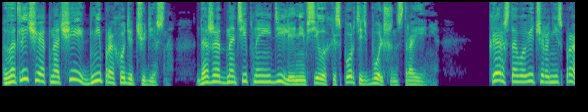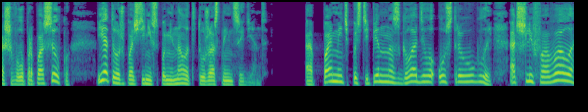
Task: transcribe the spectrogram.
В отличие от ночей, дни проходят чудесно. Даже однотипная идиллия не в силах испортить больше настроения. Кэр с того вечера не спрашивала про посылку, я тоже почти не вспоминал этот ужасный инцидент. А память постепенно сгладила острые углы, отшлифовала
